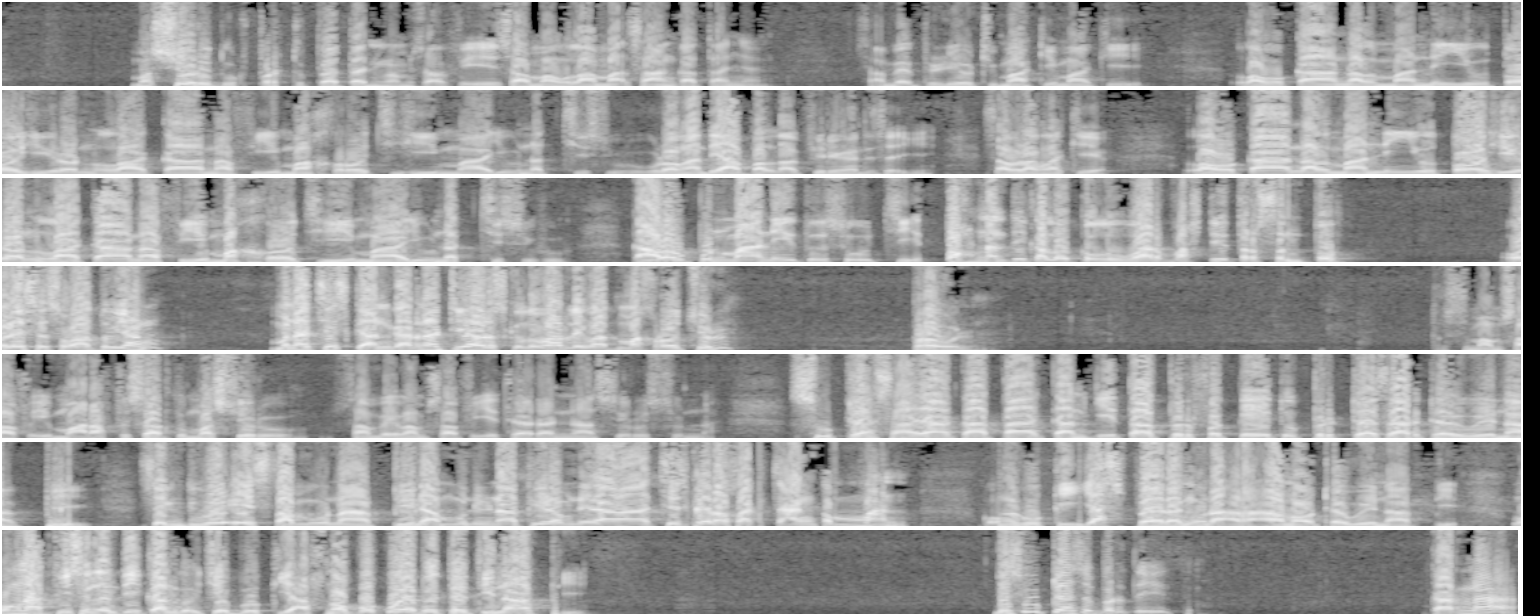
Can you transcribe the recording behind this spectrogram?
Masyur itu perdebatan Imam Syafi'i sama ulama seangkatannya. Sampai beliau dimaki-maki. Laukanal mani yutohiron laka nafi makhrojihi ma yunajjisuhu. Kalau nganti apal tak biring nganti saya Saya ulang lagi ya. Laukanal mani yutohiron laka nafi makhrojihi ma yunajjisuhu Kalaupun mani itu suci, toh nanti kalau keluar pasti tersentuh oleh sesuatu yang menajiskan karena dia harus keluar lewat makhrojul baul. Terus Imam Syafi'i marah besar tuh masyuru sampai Imam Syafi'i darah nasirus sunnah. Sudah saya katakan kita berfikih itu berdasar dawe Nabi. Sing duwe Islam Nabi, nak muni Nabi ra muni najis kira sak cangkeman. Kok kias barang nak ana dawuh Nabi. Wong Nabi sing ngendikan kok ijek kias. Napa kowe ape dadi nabi? Ya sudah seperti itu. Karena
